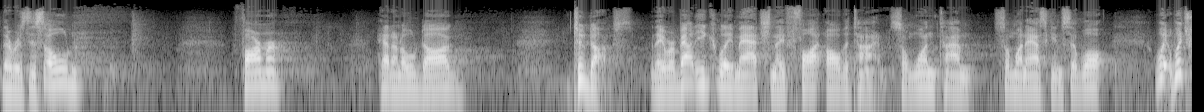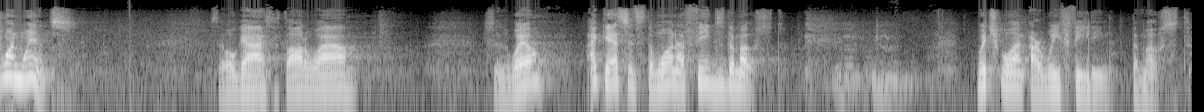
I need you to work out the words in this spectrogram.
there was this old farmer had an old dog, two dogs. And they were about equally matched and they fought all the time. So one time someone asked him, said, Well, wh- which one wins? The old guy thought a while. Says, Well, I guess it's the one I feeds the most. Which one are we feeding the most?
